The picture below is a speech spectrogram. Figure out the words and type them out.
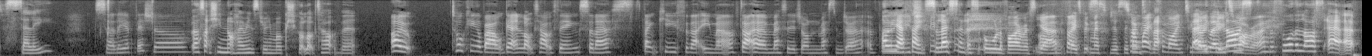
Sally. Sally official. That's actually not her Insta anymore because she got locked out of it. Oh, talking about getting locked out of things, Celeste. Thank you for that email, that uh, message on Messenger. Of the Oh yeah, YouTube- thanks. Celeste sent us all a virus Yeah, on thanks. Facebook Messenger. So, So I'm waiting for, for mine to But go anyway, through last, tomorrow. Before the last app,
